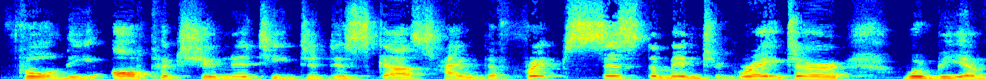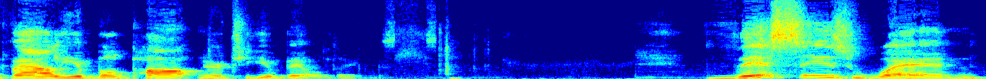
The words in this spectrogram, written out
for the opportunity to discuss how the Fripp system integrator would be a valuable partner to your buildings. This is when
